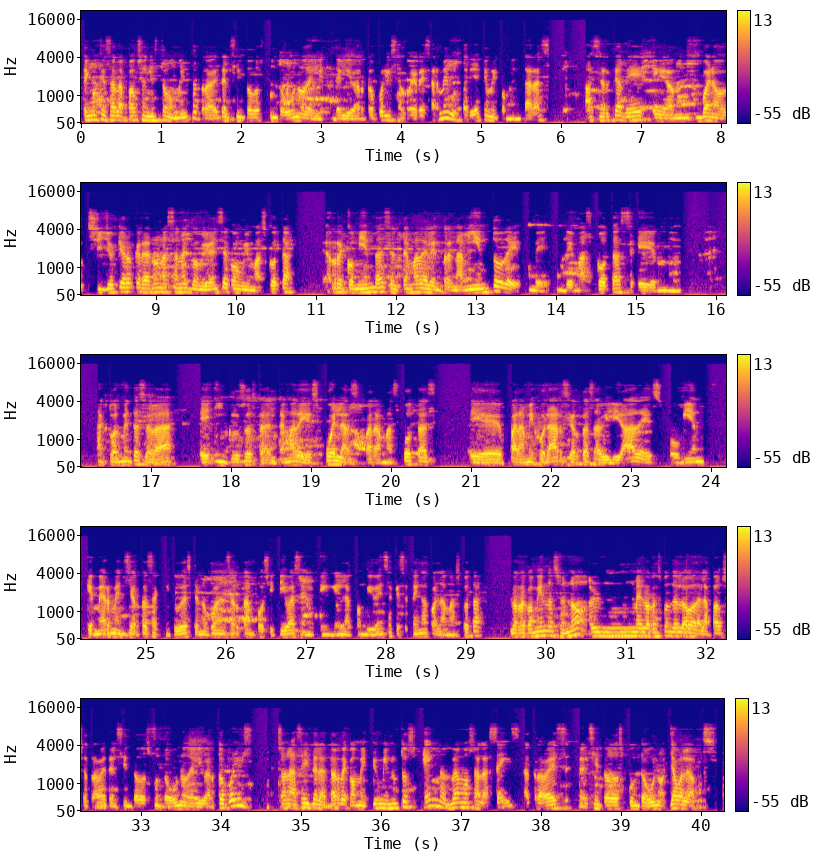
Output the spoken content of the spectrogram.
tengo que hacer la pausa en este momento a través del 102.1 de, de Libertópolis. Al regresar me gustaría que me comentaras acerca de, eh, bueno, si yo quiero crear una sana convivencia con mi mascota, ¿recomiendas el tema del entrenamiento de, de, mascotas? Eh, actualmente se da eh, incluso hasta el tema de escuelas para mascotas para mejorar ciertas habilidades o bien que mermen ciertas actitudes que no pueden ser tan positivas en, la convivencia que se tenga con la mascota. ¿Lo recomiendas o no? Mm, me lo responde luego de la pausa a través del 102.1 de Libertópolis. Son las 6 de la tarde con 21 minutos en Nos vemos a las 6 a través del 102.1. Ya volvemos.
